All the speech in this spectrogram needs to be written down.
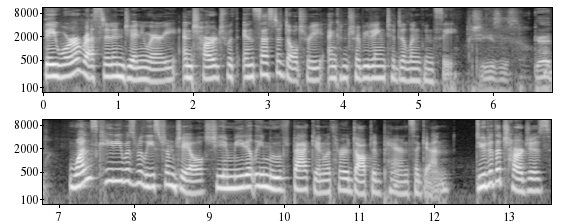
They were arrested in January and charged with incest adultery and contributing to delinquency. Jesus. Good. Once Katie was released from jail, she immediately moved back in with her adopted parents again. Due to the charges,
